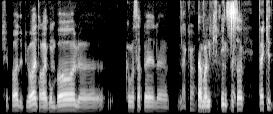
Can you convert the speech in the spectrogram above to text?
je sais pas, depuis ouais, Dragon Ball, euh, comment ça s'appelle, euh, D'accord. King, tout ça. T'inquiète.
